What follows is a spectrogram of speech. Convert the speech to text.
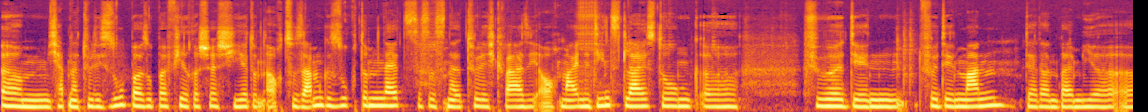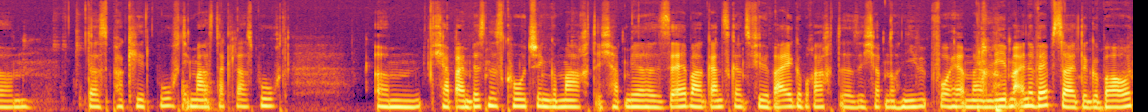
Ähm, ich habe natürlich super, super viel recherchiert und auch zusammengesucht im Netz. Das ist natürlich quasi auch meine Dienstleistung äh, für, den, für den Mann, der dann bei mir ähm, das Paket bucht, die Masterclass bucht. Ähm, ich habe ein Business Coaching gemacht. Ich habe mir selber ganz, ganz viel beigebracht. Also ich habe noch nie vorher in meinem Leben eine Webseite gebaut.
